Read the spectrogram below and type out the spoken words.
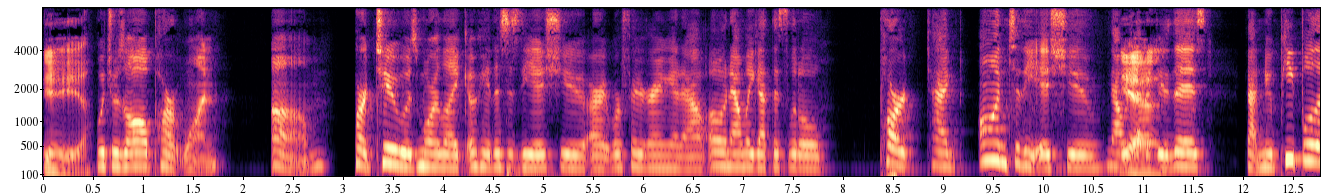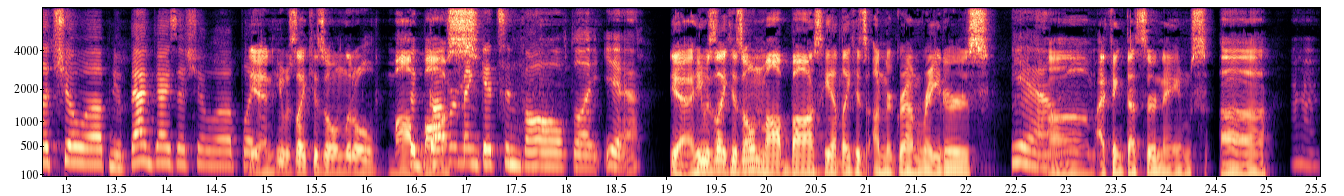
Yeah, yeah, yeah. which was all part one. Um, part two was more like, okay, this is the issue. All right, we're figuring it out. Oh, now we got this little part tagged onto the issue. Now we Yeah. gotta do this. Got new people that show up, new bad guys that show up. Like yeah, and he was like his own little mob the boss. government gets involved. Like, yeah, yeah, he was like his own mob boss. He had like his underground raiders. yeah. Um, I think that's their names. Uh, Mhm.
